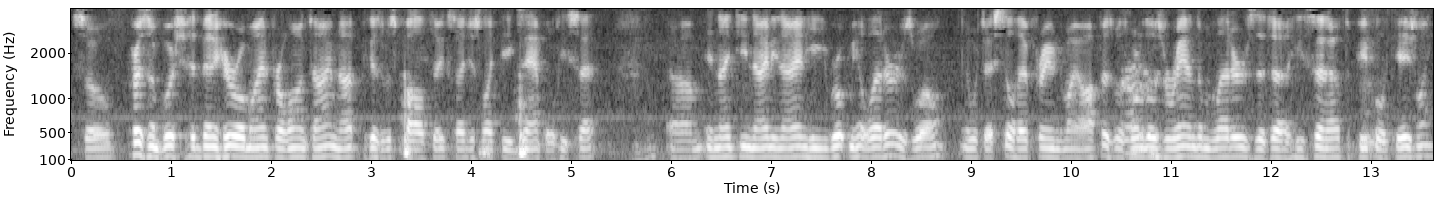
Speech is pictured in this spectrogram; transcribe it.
so President Bush had been a hero of mine for a long time, not because of his politics. I just like the example he set. Um, in 1999, he wrote me a letter as well, which I still have framed in my office. It was one of those random letters that uh, he sent out to people occasionally.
